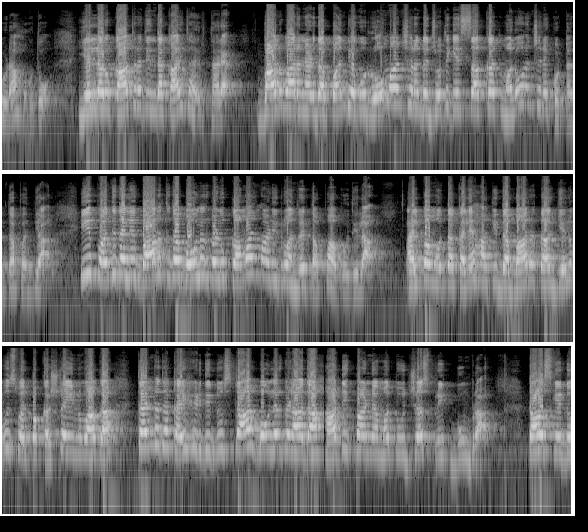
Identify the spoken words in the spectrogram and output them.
ಕೂಡ ಹೌದು. ಎಲ್ಲರೂ ಕಾತರದಿಂದ ಕಾಯ್ತಾ ಇರ್ತಾರೆ. ಭಾನುವಾರ ನಡೆದ ಪಂದ್ಯವು ರೋಮಾಂಚನದ ಜೊತೆಗೆ ಸಖತ್ ಮನೋರಂಜನೆ ಕೊಟ್ಟಂತ ಪಂದ್ಯ. ಈ ಪಂದ್ಯದಲ್ಲಿ ಭಾರತದ ಬೌಲರ್ಗಳು ಕಮಾಲ್ ಮಾಡಿದ್ರು ಅಂದ್ರೆ ತಪ್ಪಾಗೋದಿಲ್ಲ. ಅಲ್ಪ ಮೊತ್ತ ಕಲೆ ಹಾಕಿದ್ದ ಭಾರತ ಗೆಲುವು ಸ್ವಲ್ಪ ಕಷ್ಟ ಎನ್ನುವಾಗ ತಂಡದ ಕೈ ಹಿಡಿದಿದ್ದು ಸ್ಟಾರ್ ಬೌಲರ್ಗಳಾದ ಹಾರ್ದಿಕ್ ಪಾಂಡ್ಯ ಮತ್ತು ಜಸ್ಪ್ರೀತ್ ಬುಮ್ರಾ. ಟಾಸ್ ಗೆದ್ದು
